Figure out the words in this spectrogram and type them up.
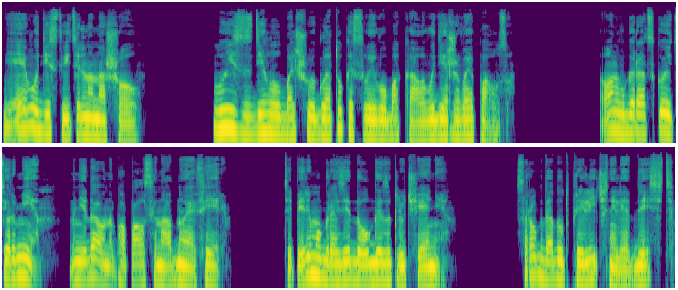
я его действительно нашел. Луис сделал большой глоток из своего бокала, выдерживая паузу. «Он в городской тюрьме, недавно попался на одной афере. Теперь ему грозит долгое заключение. Срок дадут приличный лет десять,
